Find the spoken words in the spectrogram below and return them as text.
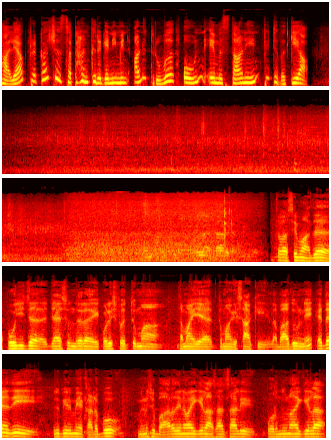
කාලයක් ප්‍රකාශ සටහන් කර ගැනීමෙන් අනතුරුව ඔවුන් එම ස්ථානයෙන් පිටව ගියා. තවස්සෙම අද පූජිත ජයසුන්දර පොලිස්පතිතුමා තමයි එතුමාගේ සාකි ලබා දුන්නේ. එතනදී බුදු පිළිමය කඩපු මිනිස්සු බාර දෙනවයි කියලා අසත්සාලි පොරොන්දුනායි කියලා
